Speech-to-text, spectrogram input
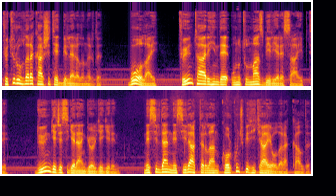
Kötü ruhlara karşı tedbirler alınırdı. Bu olay, köyün tarihinde unutulmaz bir yere sahipti. Düğün gecesi gelen gölge gelin, nesilden nesile aktarılan korkunç bir hikaye olarak kaldı.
